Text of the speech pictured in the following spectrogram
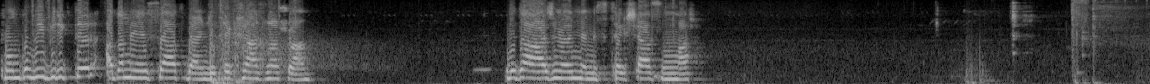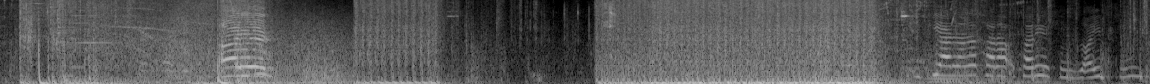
Pompalıyı biriktir, adam else at bence. Tek şansın şu an. Bir de ağacın ölmemesi tek şansın var. Hayır. İki yerden de tara tarıyorsunuz. Ayıpsınız.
